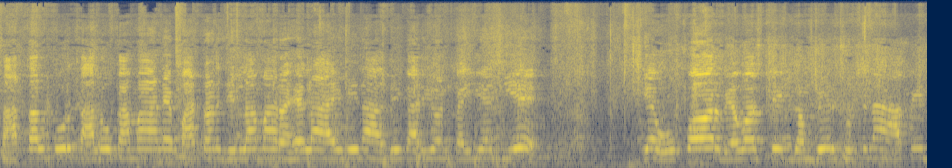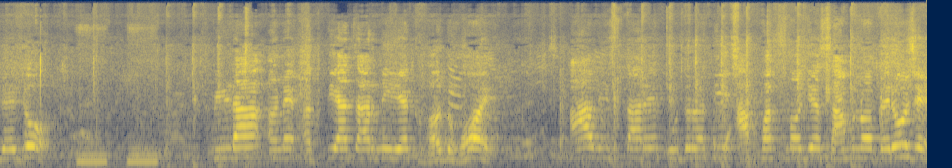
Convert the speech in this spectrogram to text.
સાતલપુર તાલુકામાં અને પાટણ જિલ્લામાં રહેલા આઈબીના અધિકારીઓને કહીએ છીએ કે ઉપર વ્યવસ્થિત ગંભીર સૂચના આપી દેજો. પીડા અને અત્યાચારની એક હદ હોય. આ વિસ્તારે કુદરતી આફતનો જે સામનો કર્યો છે,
